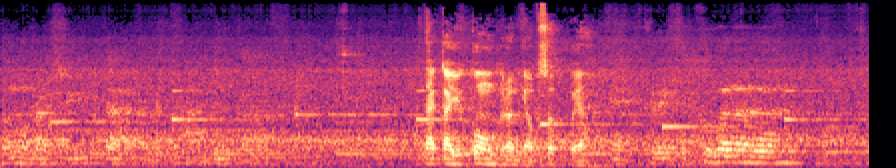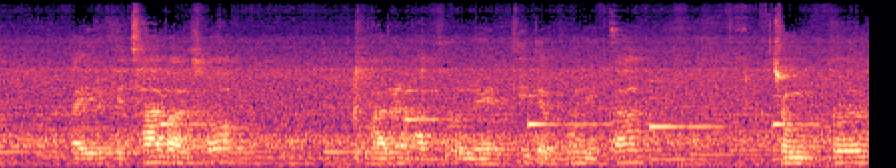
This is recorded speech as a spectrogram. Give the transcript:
넘어갈 수 있다는 게 아니까. 아까 60은 그런 게 없었고요. 네, 그리고 그거는 아까 이렇게 잡아서 발을 앞으로 내디뎌 보니까 좀그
